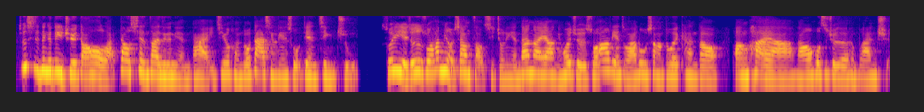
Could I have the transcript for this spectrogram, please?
就是那个地区到后来到现在这个年代，已经有很多大型连锁店进驻，所以也就是说，它没有像早期九零年代那样，你会觉得说啊，连走在路上都会看到帮派啊，然后或是觉得很不安全。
